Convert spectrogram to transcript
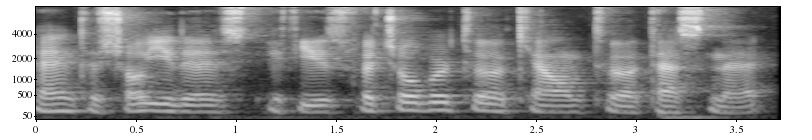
And to show you this, if you switch over to account to a testnet,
